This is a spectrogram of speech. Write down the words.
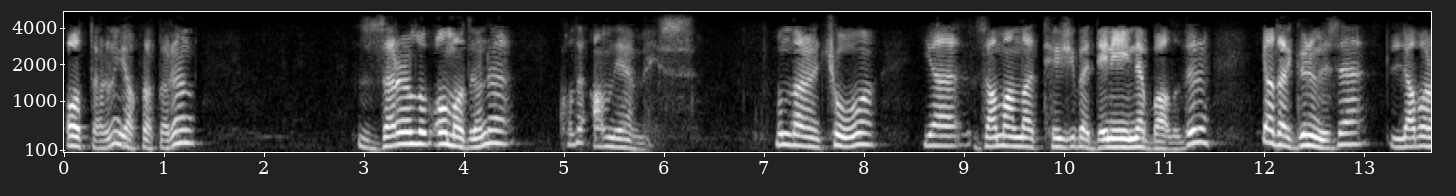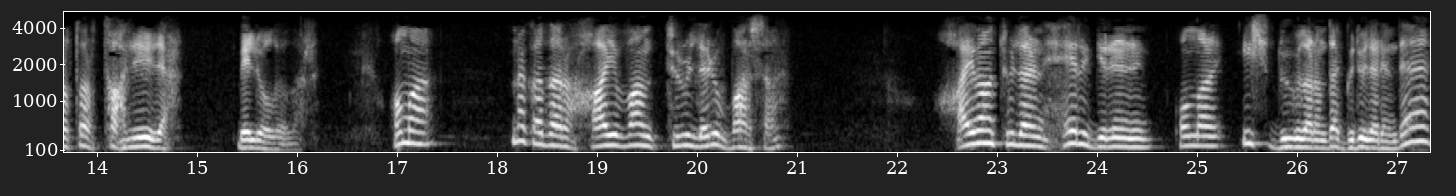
otlarının, yaprakların zararlı olmadığını kolay anlayamayız. Bunların çoğu ya zamanla tecrübe, deneyimine bağlıdır ya da günümüzde laboratuvar tahliliyle belli oluyorlar. Ama ne kadar hayvan türleri varsa hayvan türlerin her birinin onların iç duygularında, güdülerinde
